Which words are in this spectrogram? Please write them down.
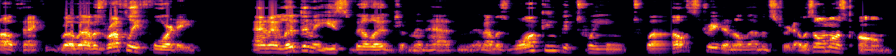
oh, thank you. Well, I was roughly forty, and I lived in the East Village of Manhattan, and I was walking between 12th Street and 11th Street. I was almost home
